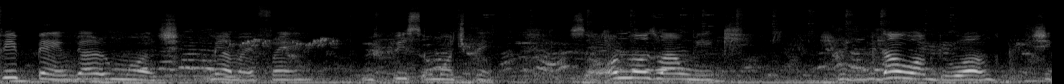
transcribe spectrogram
feel pain very much me and my friend. We feel so much pain. So almost one week we we don work the work she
